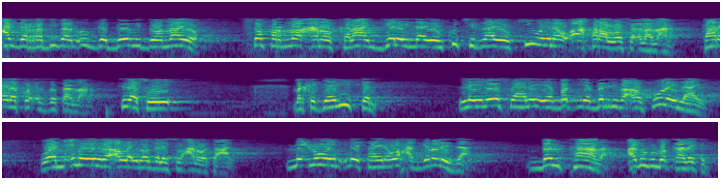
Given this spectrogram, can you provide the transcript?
xagga rabbi baan u gadoomi doonaayo. Safar noocan oo kale aan gelaynaayoon ku jirnaayo kii weynaa oo aakhara loo socdaa macna. Taana inaad ku xusuusataan macna. Sidaas weeye. Marka gaadiidkan laynoo sahlay ee bad iyo berriba aan fuulaynahay waa nicmo weyn oo allah inoo galay subxaana wa tacaala nicmo weyn inay tahayna waxaad garanaysaa dantaada adigu ma qaadan karti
